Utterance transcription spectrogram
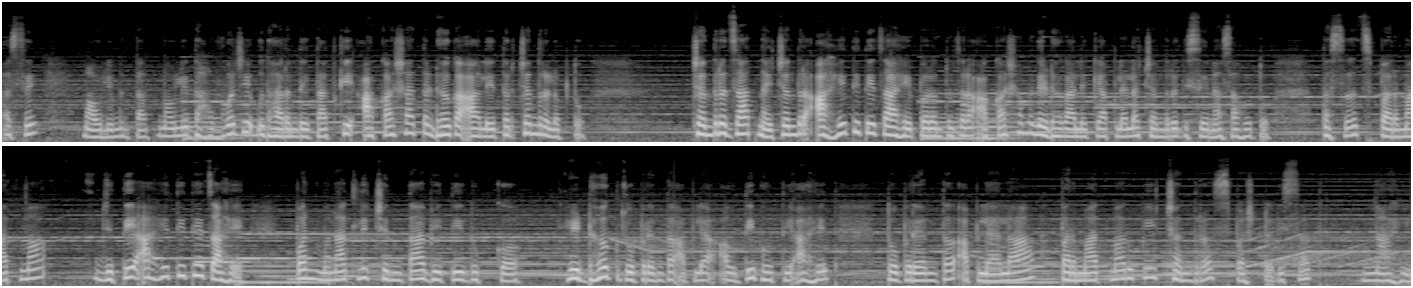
असे माऊली म्हणतात. माऊली दहावं जे उदाहरण देतात की आकाशात ढग आले तर चंद्र लपतो. चंद्र जात नाही. चंद्र आहे तिथेच आहे परंतु जर आकाशामध्ये ढग आले की आपल्याला चंद्र दिसेनासा होतो. तसंच परमात्मा जिथे आहे तिथेच आहे. पण मनातली चिंता भीती दुःख हे ढग जोपर्यंत आपल्या अवतीभोवती आहेत तोपर्यंत आपल्याला परमात्मारूपी चंद्र स्पष्ट दिसत नाही.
